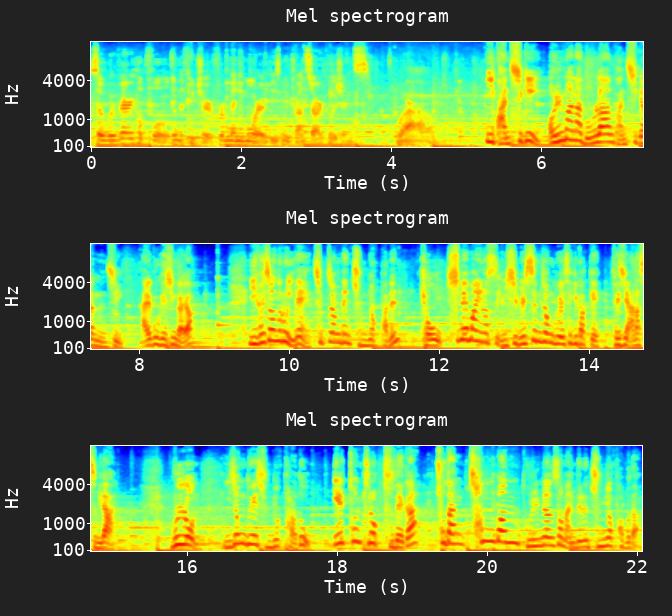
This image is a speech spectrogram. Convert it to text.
So we're very hopeful in the future for many more of these neutron star collisions. 와우. 이 관측이 얼마나 놀라운 관측이었는지 알고 계신가요? 이 회전으로 인해 측정된 중력파는 겨우 10의 21승 정도의 세기밖에 되지 않았습니다. 물론 이 정도의 중력파라도 1톤 트럭 두 대가 초당 1000번 돌면서 만드는 중력파보다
